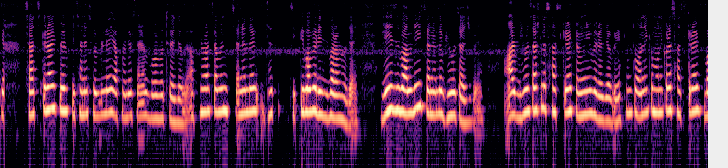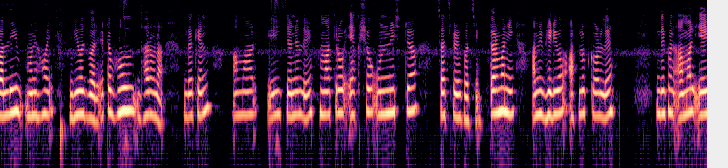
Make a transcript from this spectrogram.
যে সাবস্ক্রাইবের পিছনে ছুটলেই আপনাদের চ্যানেল বরবাদ হয়ে যাবে। আপনারা চাবেন চ্যানেলে কীভাবে রিচ বাড়ানো যায়। রিচ বাড়লেই চ্যানেলে ভিউজ আসবে। আর ভিউজ আসলে সাবস্ক্রাইব এমনি বেড়ে যাবে। কিন্তু অনেকে মনে করে সাবস্ক্রাইব বাড়লেই মনে হয় ভিউজ বাড়ে। এটা ভুল ধারণা। দেখেন, আমার এই চ্যানেলে মাত্র একশো উনিশটা সাবস্ক্রাইব আছে। তার মানে আমি ভিডিও আপলোড করলে দেখুন, আমার এই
